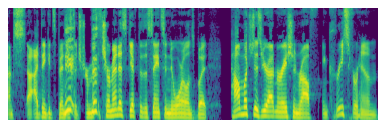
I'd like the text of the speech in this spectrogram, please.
I'm. s- I think it's been just a trem- the- tremendous gift to the Saints in New Orleans. But how much does your admiration, Ralph, increase for him?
